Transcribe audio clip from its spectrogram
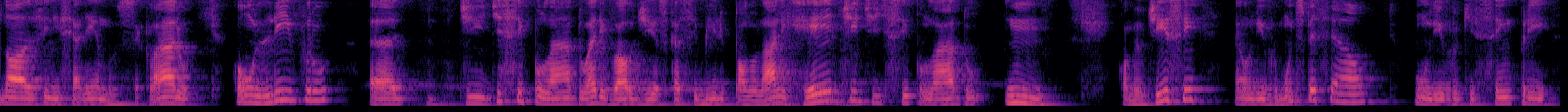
nós iniciaremos, é claro, com o livro uh, de discipulado Arival Dias Cassimiro e Paulo Lali, Rede de Discipulado 1. Como eu disse, é um livro muito especial, um livro que sempre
